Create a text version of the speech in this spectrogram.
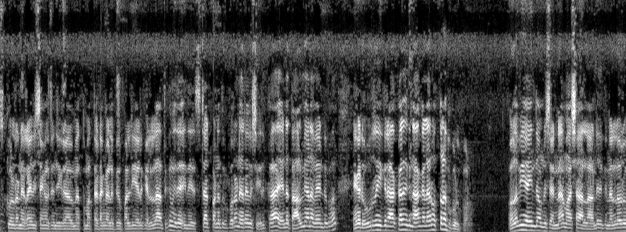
ஸ்கூலில் நிறைய விஷயங்கள் செஞ்சுக்கிறார். மற்ற மற்ற இடங்களுக்கு பள்ளிகளுக்கு எல்லாத்துக்கும் இதை இதை ஸ்டார்ட் பண்ணதுக்கு போகிற நிறைய விஷயம். இதுக்காக என்ன தாழ்மையான வேண்டுகோள் எங்களோட ஊர் இருக்கிற ஆக்கள் இதுக்கு நாங்கள் எல்லாரும் ஒத்துழைப்பு கொடுக்கணும். உதவி ஐந்து அப்படின்னு சொன்னா மாஷா அல்லாண்டு இதுக்கு நல்ல ஒரு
